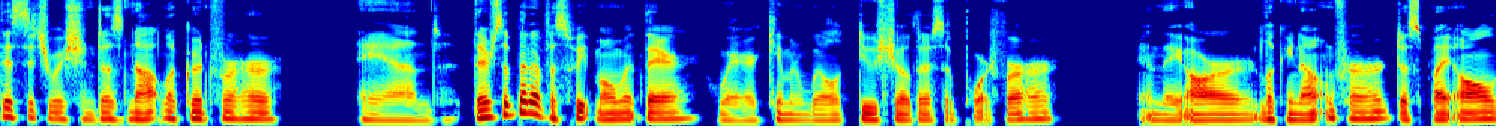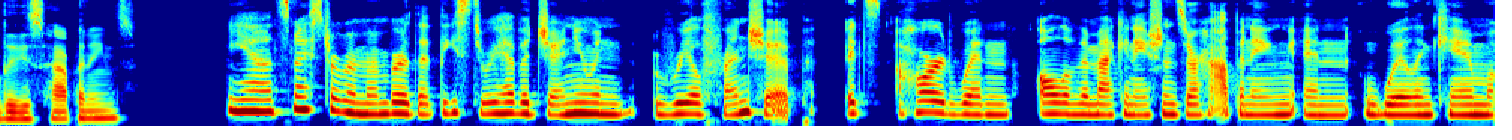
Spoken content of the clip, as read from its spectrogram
this situation does not look good for her, and there's a bit of a sweet moment there where Kim and Will do show their support for her, and they are looking out for her despite all these happenings. Yeah, it's nice to remember that these three have a genuine, real friendship. It's hard when all of the machinations are happening and Will and Kim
